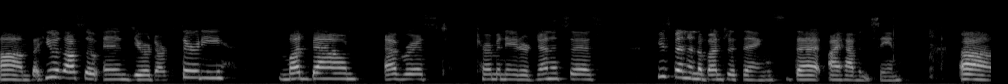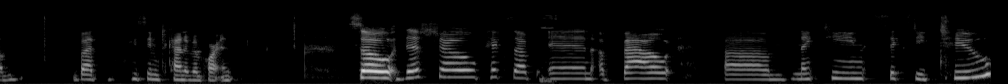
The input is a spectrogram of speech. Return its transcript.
Um, but he was also in Zero Dark Thirty, Mudbound, Everest, Terminator Genisys. He's been in a bunch of things that I haven't seen, um, but he seemed kind of important. So this show picks up in about um, 1962,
